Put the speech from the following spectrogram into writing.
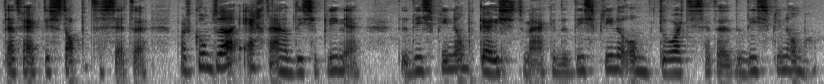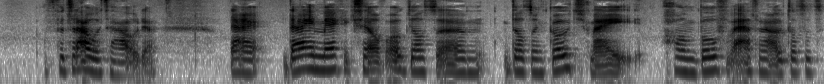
daadwerkelijk de stappen te zetten. Maar het komt wel echt aan op discipline. De discipline om keuzes te maken. De discipline om door te zetten. De discipline om vertrouwen te houden. Daar, daarin merk ik zelf ook dat, um, dat een coach mij gewoon boven water houdt. Dat het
